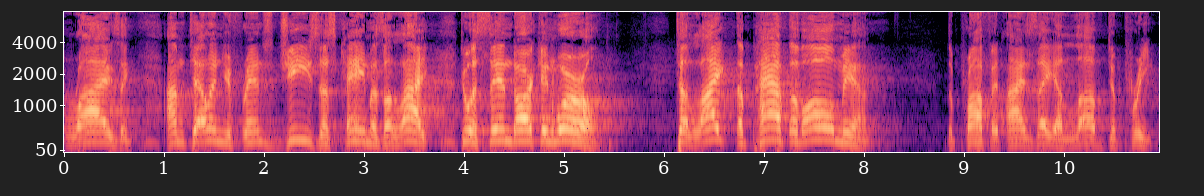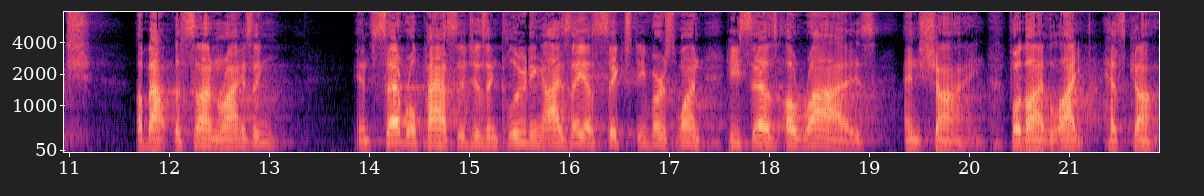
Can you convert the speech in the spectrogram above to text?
rising. I'm telling you, friends, Jesus came as a light to a sin darkened world, to light the path of all men. The prophet Isaiah loved to preach about the sun rising. In several passages, including Isaiah 60, verse 1, he says, Arise and shine, for thy light has come.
